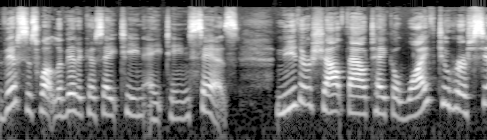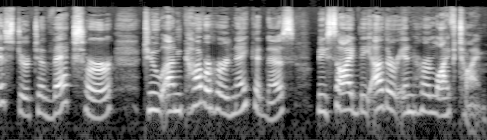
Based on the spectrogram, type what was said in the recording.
This is what Leviticus 18 18 says. Neither shalt thou take a wife to her sister to vex her, to uncover her nakedness, beside the other in her lifetime.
